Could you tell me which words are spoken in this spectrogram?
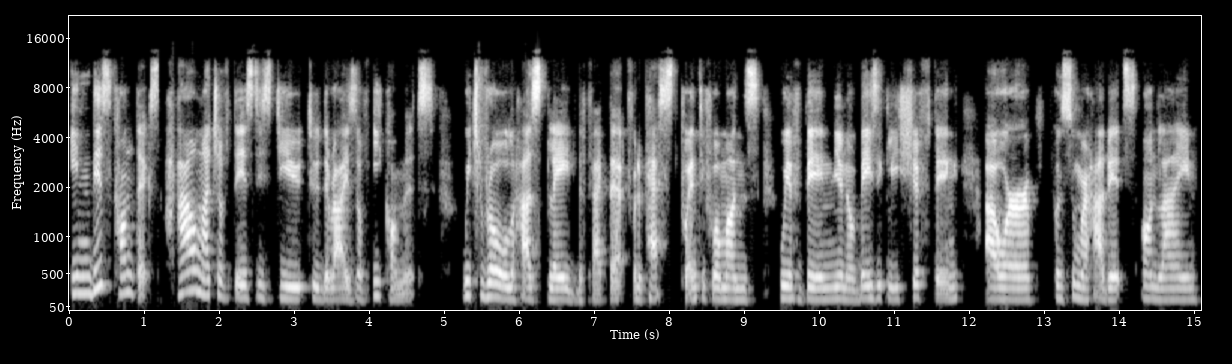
In this context, how much of this is due to the rise of e commerce? Which role has played the fact that for the past 24 months we've been you know basically shifting our consumer habits online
